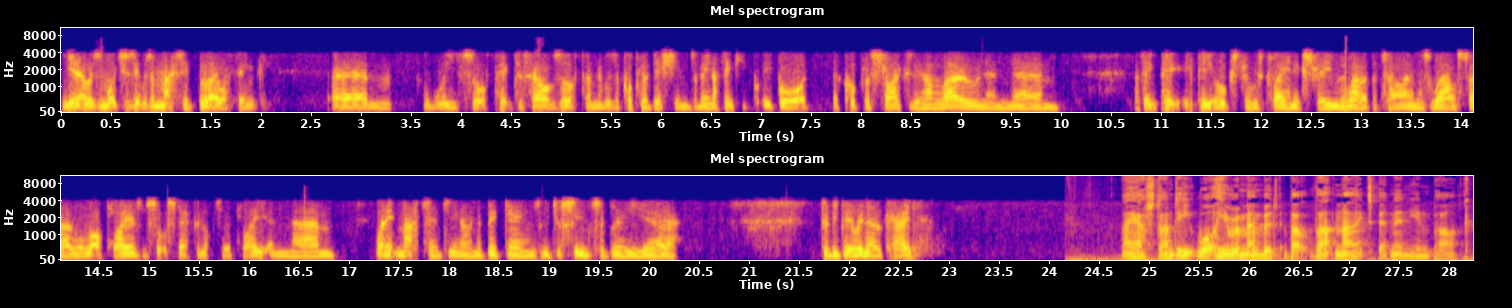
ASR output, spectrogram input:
you know, as much as it was a massive blow, I think um, we sort of picked ourselves up, and there was a couple of additions. I mean, I think he, he brought a, a couple of strikers in on loan, and um, I think Pete, Pete Hoekstra was playing extremely well at the time as well. So a lot of players were sort of stepping up to the plate, and um, when it mattered, you know, in the big games, we just seemed to be. Uh, to be doing okay. I asked Andy what he remembered about that night at Ninian Park.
